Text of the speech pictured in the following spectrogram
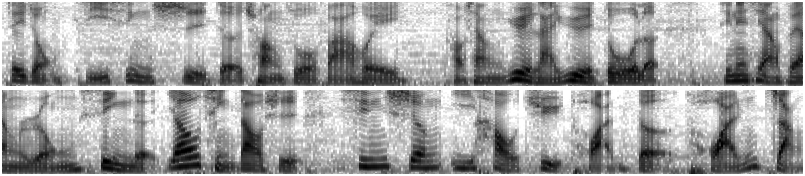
这种即兴式的创作发挥，好像越来越多了。今天新阳非常荣幸的邀请到是新生一号剧团的团长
